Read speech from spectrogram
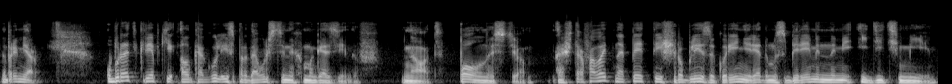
например, убрать крепкий алкоголь из продовольственных магазинов вот, полностью. Оштрафовать на 5000 рублей за курение рядом с беременными и детьми.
